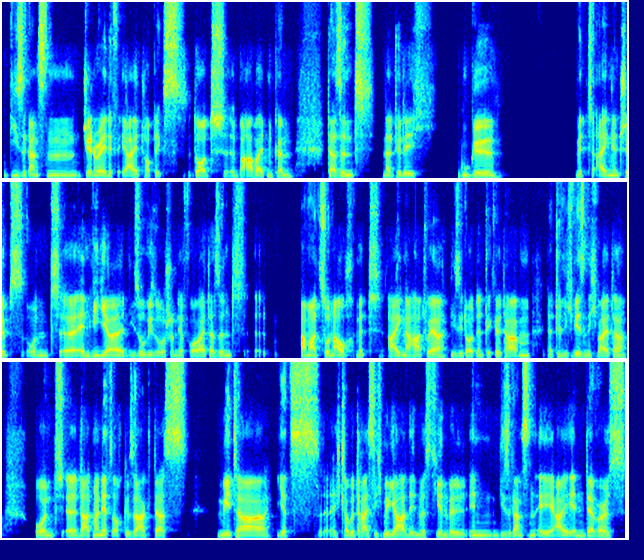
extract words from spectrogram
diese ganzen Generative AI Topics dort äh, bearbeiten können. Da sind natürlich Google mit eigenen Chips und äh, Nvidia, die sowieso schon der Vorreiter sind, äh, Amazon auch mit eigener Hardware, die sie dort entwickelt haben, natürlich wesentlich weiter. Und äh, da hat man jetzt auch gesagt, dass Meta jetzt, äh, ich glaube, 30 Milliarden investieren will in diese ganzen AI Endeavors,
